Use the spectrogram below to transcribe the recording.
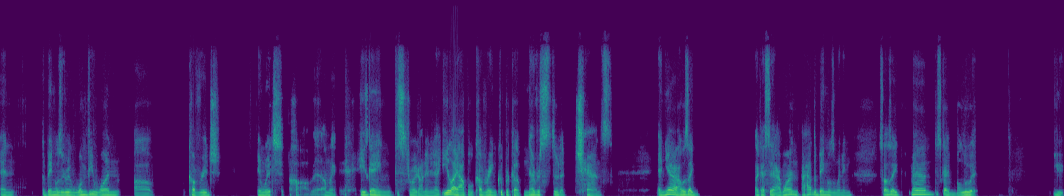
and the Bengals are doing one v one uh coverage in which oh man, I'm like he's getting destroyed on internet. Eli Apple covering Cooper Kupp never stood a chance. And yeah, I was like like I said, I won I had the Bengals winning. So I was like, man, this guy blew it you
